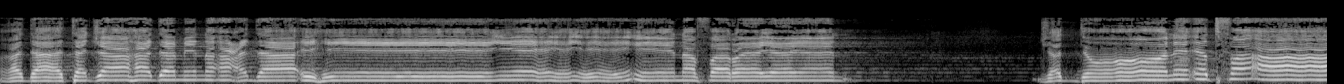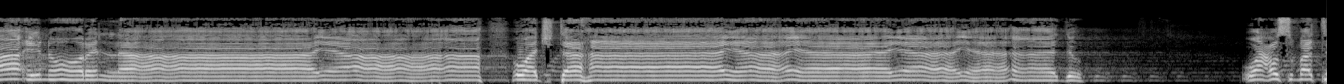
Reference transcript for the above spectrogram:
غدا تجاهد من أعدائه نفرين. جدوا لإطفاء نور الله واجتهى يا وعصبة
